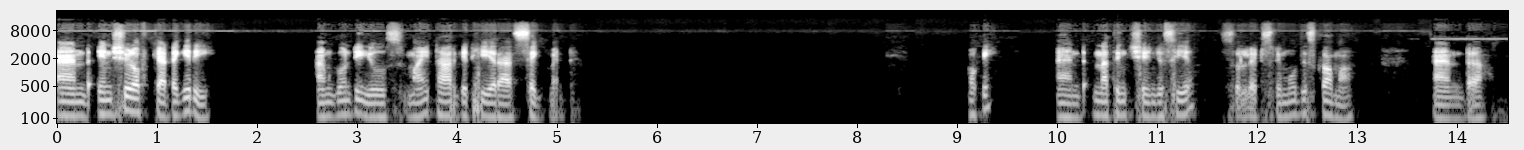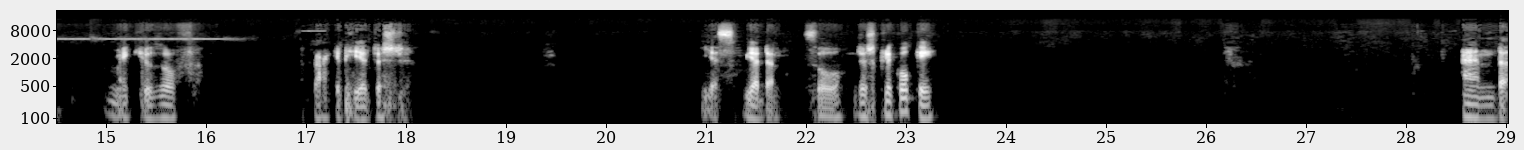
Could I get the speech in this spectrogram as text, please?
And instead of category, I'm going to use my target here as segment. Okay, and nothing changes here. So let's remove this comma and uh, make use of bracket here just yes we are done so just click ok and uh,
